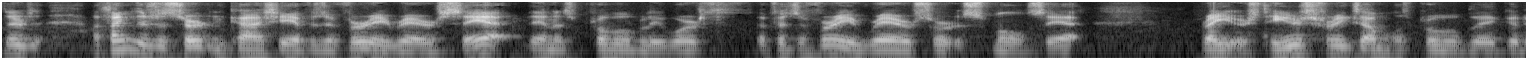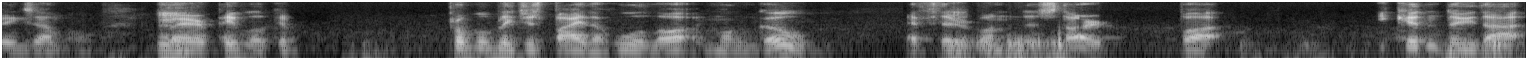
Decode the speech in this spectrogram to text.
there's I think there's a certain cachet. If it's a very rare set, then it's probably worth. If it's a very rare sort of small set, Writers Tears, for example, is probably a good example Mm. where people could probably just buy the whole lot in one go if they're Mm. wanting to start. But you couldn't do that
